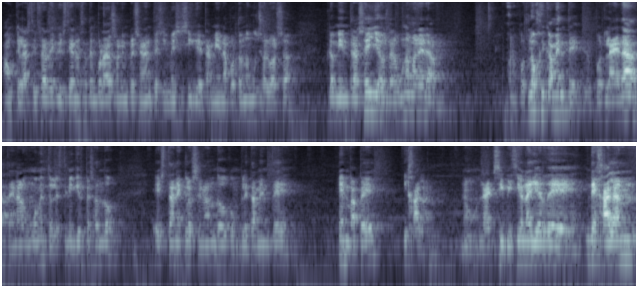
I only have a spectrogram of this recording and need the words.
aunque las cifras de Cristiano esta temporada son impresionantes y Messi sigue también aportando mucho al Barça, pero mientras ellos de alguna manera, bueno, pues lógicamente, pues la edad en algún momento les tiene que ir pesando, están eclosionando completamente Mbappé y Haaland. La exhibición ayer de, de Haaland,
